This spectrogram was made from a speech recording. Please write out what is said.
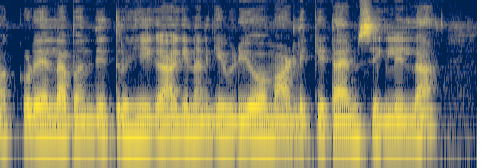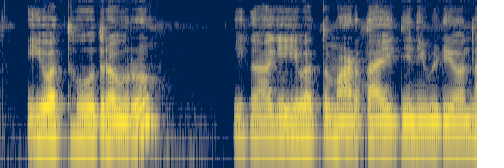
ಮಕ್ಕಳು ಎಲ್ಲ ಬಂದಿದ್ದರು ಹೀಗಾಗಿ ನನಗೆ ವಿಡಿಯೋ ಮಾಡಲಿಕ್ಕೆ ಟೈಮ್ ಸಿಗಲಿಲ್ಲ. ಇವತ್ತು ಹೋದ್ರವರು ಹೀಗಾಗಿ ಇವತ್ತು ಮಾಡ್ತಾ ಇದ್ದೀನಿ ವಿಡಿಯೋನ.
